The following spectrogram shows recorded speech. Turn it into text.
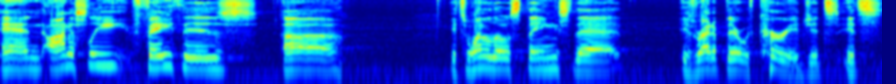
And honestly, faith is, uh, it's one of those things that is right up there with courage. It's, it's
